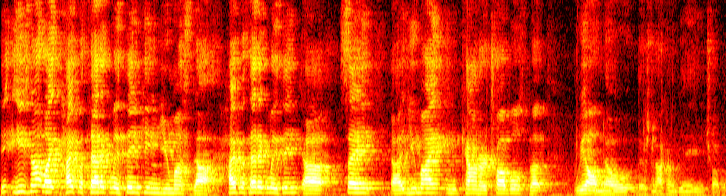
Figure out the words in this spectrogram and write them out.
He's not like hypothetically thinking you must die, hypothetically think, uh, saying uh, you might encounter troubles, but we all know there's not going to be any trouble.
